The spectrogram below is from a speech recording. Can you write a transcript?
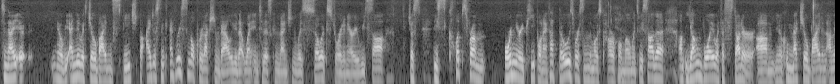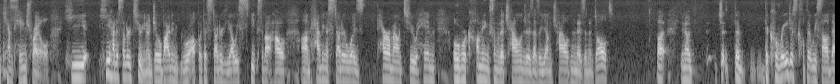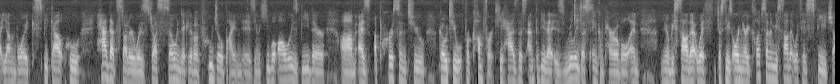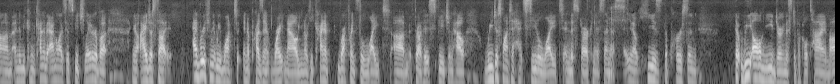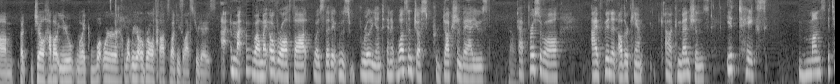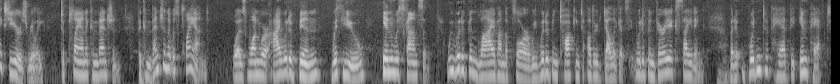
tonight it, you know we ended with joe biden's speech but i just think every single production value that went into this convention was so extraordinary we saw just these clips from ordinary people, and I thought those were some of the most powerful moments. We saw the um, young boy with a stutter, um, you know, who met Joe Biden on the campaign trail. He he had a stutter too. You know, Joe Biden grew up with a stutter. He always speaks about how um, having a stutter was paramount to him overcoming some of the challenges as a young child and as an adult. But you know, just the the courageous clip that we saw of that young boy speak out who had that stutter was just so indicative of who Joe Biden is. You know, he will always be there um, as a person to go to for comfort. He has this empathy that is really just incomparable. And you know, we saw that with just these ordinary clips, and then we saw that with his speech. Um, and then we can kind of analyze his speech later. But you know, I just thought everything that we want to, in a president right now. You know, he kind of referenced light um, throughout his speech and how we just want to ha- see the light in this darkness. And Yes. you know, he is the person that we all need during this difficult time. Um, but Jill, how about you? Like, what were what were your overall thoughts about these last two days? I, my, well, my overall thought was that it was brilliant, and it wasn't just production values. Uh, first of all, I've been at other camp uh, conventions. It takes months, it takes years really, to plan a convention. The convention that was planned was one where I would have been with you in Wisconsin. We would have been live on the floor. We would have been talking to other delegates. It would have been very exciting, but it wouldn't have had the impact.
